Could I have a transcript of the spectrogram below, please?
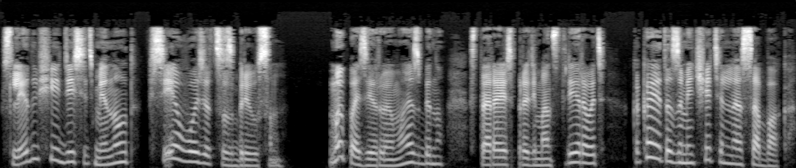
Следующие десять минут все возятся с Брюсом. Мы позируем Эсбину, стараясь продемонстрировать, какая это замечательная собака.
